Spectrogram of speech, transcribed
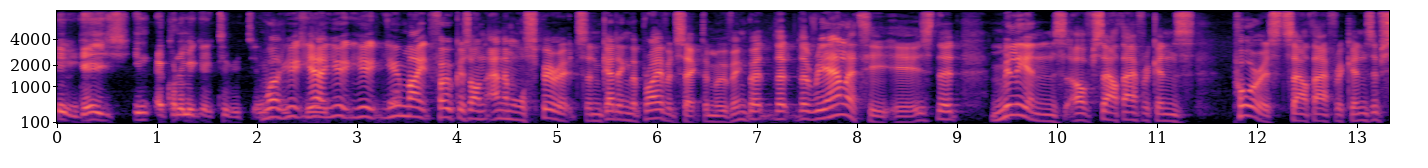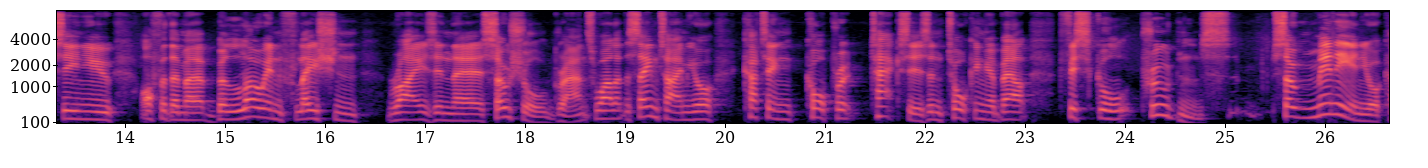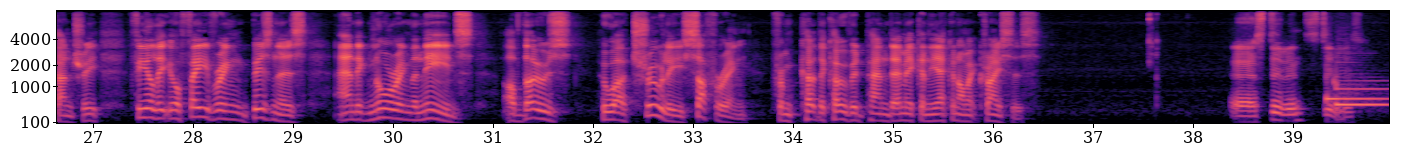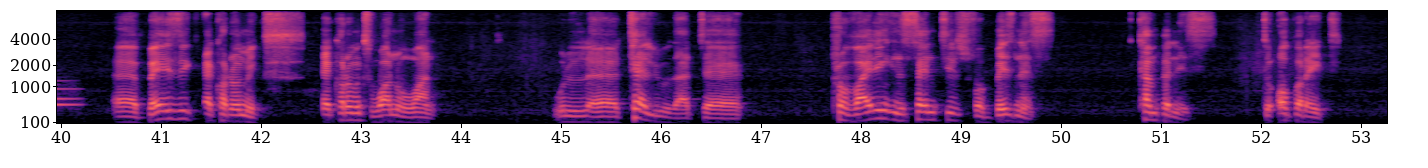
engage in economic activity. Well, you, yeah, you, you, you might focus on animal spirits and getting the private sector moving, but the, the reality is that millions of South Africans poorest South Africans have seen you offer them a below inflation rise in their social grants, while at the same time you're cutting corporate taxes and talking about fiscal prudence. So many in your country feel that you're favouring business and ignoring the needs of those who are truly suffering from the COVID pandemic and the economic crisis. Uh, Stephen. Uh, basic economics, economics 101, will uh, tell you that uh, providing incentives for business companies to operate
